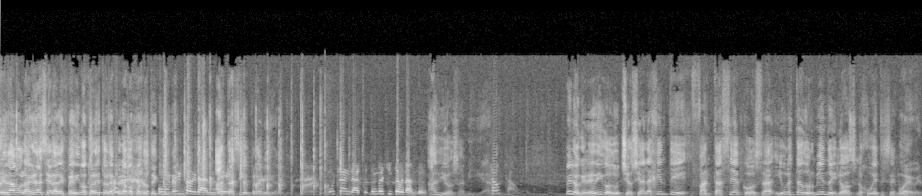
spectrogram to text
Le damos las gracias, la despedimos con esto, la esperamos cuando te Un quiera. beso grande. Hasta siempre, amiga. Muchas gracias, un besito grande. Adiós, amiga. Chau, chau. ¿Ves lo que le digo, Duche? O sea, la gente fantasea cosas y uno está durmiendo y los, los juguetes se mueven.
